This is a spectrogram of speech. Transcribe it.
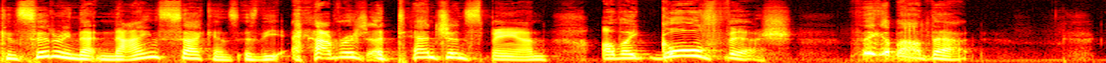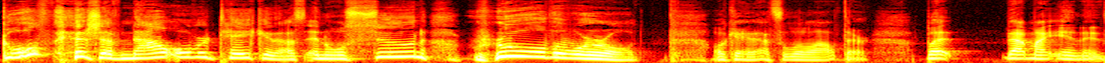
Considering that 9 seconds is the average attention span of a goldfish. Think about that. Goldfish have now overtaken us and will soon rule the world. Okay, that's a little out there. But that might end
